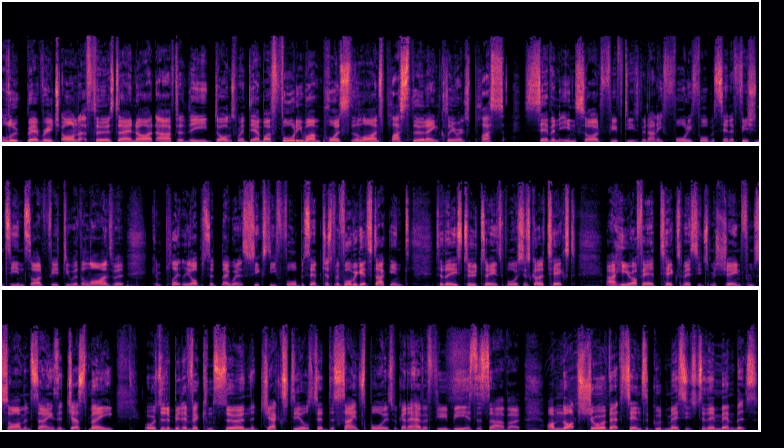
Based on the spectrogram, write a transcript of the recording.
Luke Beveridge on Thursday night after the Dogs went down by 41 points to the Lions, plus 13 clearance, plus seven inside 50s, but only 44% efficiency inside 50, where the lines were completely opposite. They went at 64%. Just before we get stuck into these two teams, boys, just got a text uh, here off our text message machine from Simon saying, Is it just me, or is it a bit of a concern that Jack Steele said the Saints boys were going to have a few beers this Arvo? I'm not sure if that sends a good message to their members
